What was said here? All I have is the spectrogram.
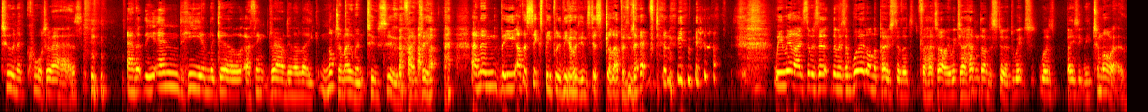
two and a quarter hours. and at the end, he and the girl, I think, drowned in a lake. Not a moment too soon, frankly. and then the other six people in the audience just got up and left. And we realised, we realised there was a there was a word on the poster that for Hatari which I hadn't understood, which was basically tomorrow.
